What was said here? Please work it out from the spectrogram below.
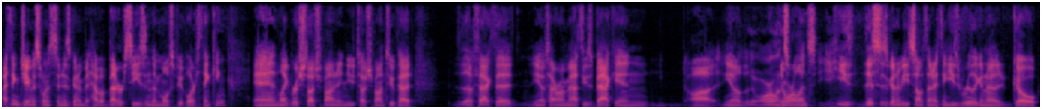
I think Jameis Winston is going to have a better season than most people are thinking. And like Rich touched on and you touched on too, Pat, the fact that you know Tyrann Mathieu back in uh, you know New Orleans. New Orleans, he's this is going to be something I think he's really going to go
